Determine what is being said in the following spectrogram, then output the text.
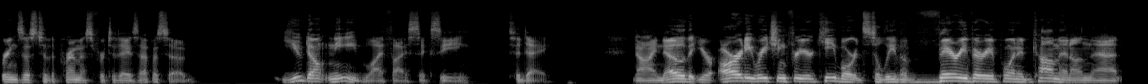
brings us to the premise for today's episode. You don't need Wi Fi 6E today. Now, I know that you're already reaching for your keyboards to leave a very, very pointed comment on that,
